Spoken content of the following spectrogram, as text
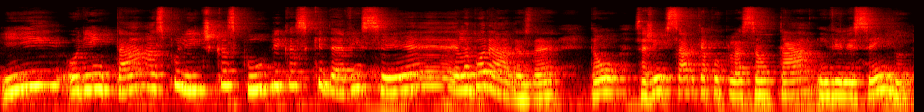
e orientar as políticas públicas que devem ser elaboradas, né? Então, se a gente sabe que a população está envelhecendo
